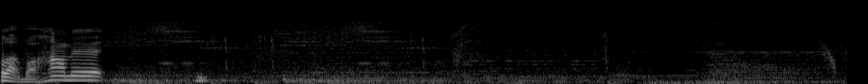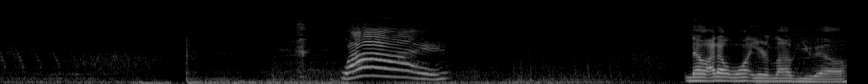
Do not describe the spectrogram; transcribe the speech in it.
Pull out Bahamut. No, I don't want your love, UL.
